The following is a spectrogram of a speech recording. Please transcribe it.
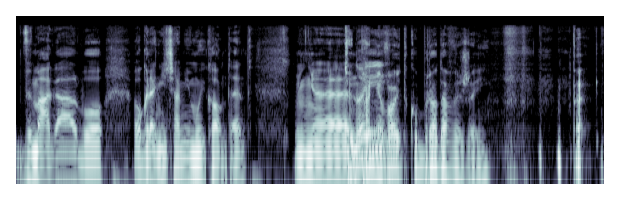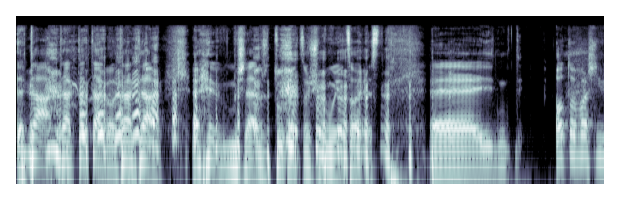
wymaga albo ogranicza mi mój content. E, Ty, no panie i... Wojtku, broda wyżej. E, tak, tak, tak, tak, tak, tak. Myślałem, że tutaj coś mówię, co jest. O to właśnie,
